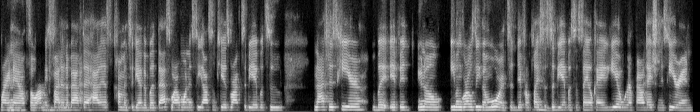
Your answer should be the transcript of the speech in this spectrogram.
right now. So I'm excited about that, how that's coming together. But that's where I want to see Au-some Kidz Rock to be able to not just here, but if it, you know, even grows even more to different places mm-hmm. to be able to say, okay, yeah, we're a foundation is here in,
